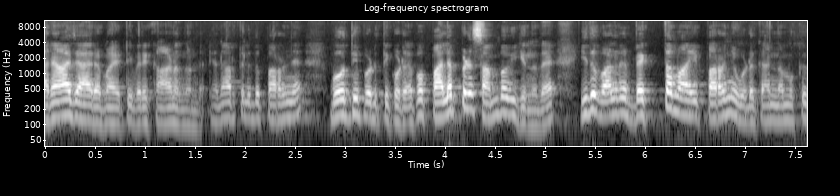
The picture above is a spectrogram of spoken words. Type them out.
അനാചാരമായിട്ട് ഇവർ കാണുന്നുണ്ട്. യഥാർത്ഥത്തിൽ ഇത് പറഞ്ഞ് ബോധ്യപ്പെടുത്തി കൊടുക്കുക അപ്പോൾ പലപ്പോഴും സംഭവിക്കുന്നത് ഇത് വളരെ വ്യക്തമായി പറഞ്ഞു കൊടുക്കാൻ നമുക്ക്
